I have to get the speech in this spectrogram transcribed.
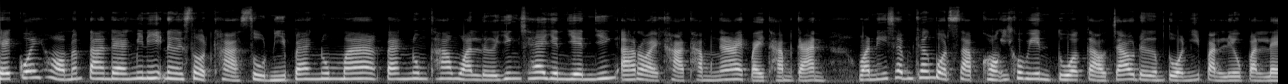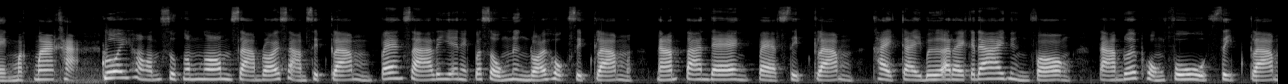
ค้กกล้วยหอมน้ำตาลแดงมินิเนยสดค่ะ สูตรนี้แป้งนุ่มมาก แป้งนุ่มข้ามวันเลยยิ่งแช่เย็นๆ ยิ่งอร่อยค่ะทำง่ายไปทำกัน วันนี้ใช้เป็นเครื่องบดสับของอีโควินตัวเก่าเจ้าเดิมตัวนี้ปั่นเร็วปั่นแรงมากๆค่ะ กล้วยหอมสุกงอมๆ 330 กรัม แป้งสาลีอเนกประสงค์ 160 กรัม น้ำตาลแดง 80 กรัม ไข่ไก่เบอร์อะไรก็ได้ 1 ฟอง ตามด้วยผงฟู 10 กรัม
